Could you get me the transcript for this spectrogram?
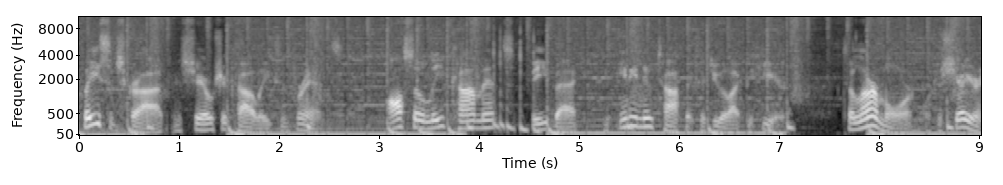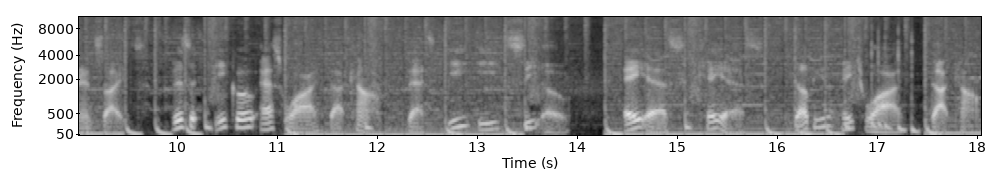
Please subscribe and share with your colleagues and friends. Also leave comments, feedback, and any new topics that you would like to hear. To learn more or to share your insights, visit eecoaskwhy.com. That's E-E-C-O-A-S-K-S-W-H-Y.com.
